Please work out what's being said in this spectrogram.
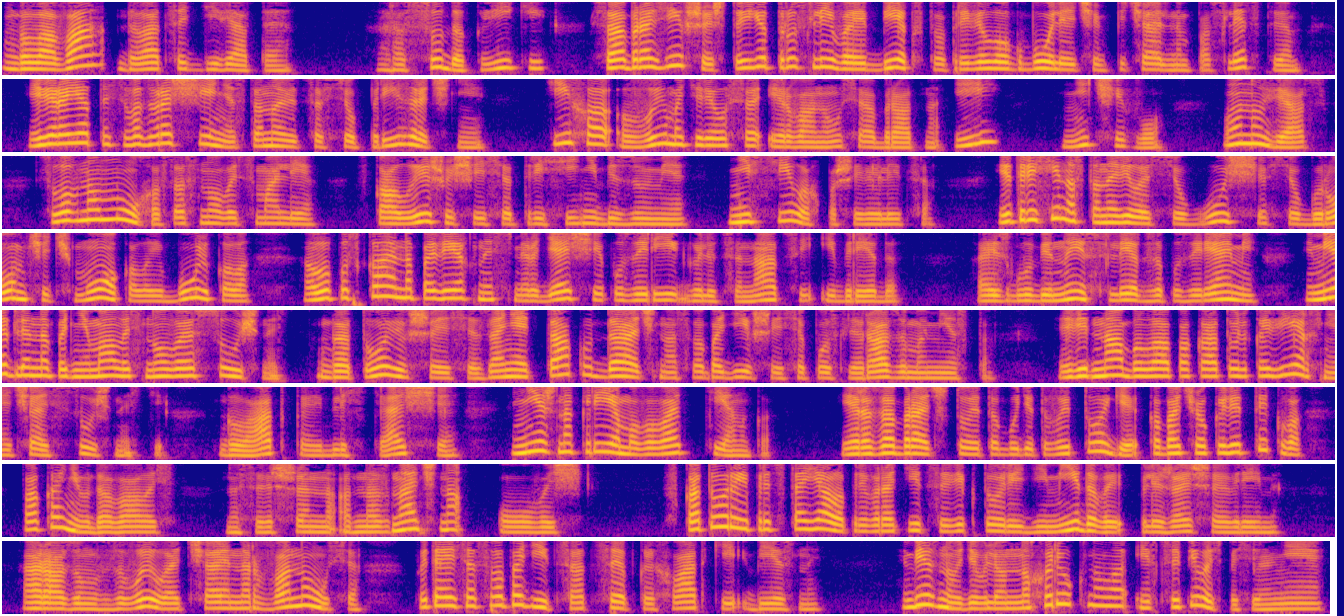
Глава 29. Рассудок Вики, сообразивший, что ее трусливое бегство привело к более чем печальным последствиям, и вероятность возвращения становится все призрачнее, тихо выматерился и рванулся обратно. И ничего. Он увяз, словно муха в сосновой смоле, в колышущейся трясине безумия, не в силах пошевелиться. И трясина становилась все гуще, все громче, чмокала и булькала, выпуская на поверхность смердящие пузыри галлюцинаций и бреда. А из глубины вслед за пузырями медленно поднималась новая сущность, готовившаяся занять так удачно освободившееся после разума место. Видна была пока только верхняя часть сущности, гладкая и блестящая, нежно-кремового оттенка, и разобрать, что это будет в итоге, кабачок или тыква, пока не удавалось, но совершенно однозначно овощ, в который предстояло превратиться Виктории Демидовой в ближайшее время. А разум взвыл, отчаянно рванулся, пытаясь освободиться от цепкой хватки бездны. Бездна удивленно хрюкнула и вцепилась посильнее.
